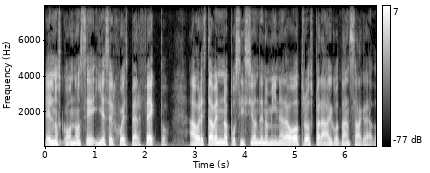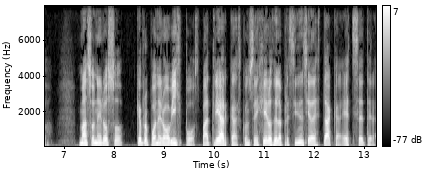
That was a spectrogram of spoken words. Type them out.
Él nos conoce y es el juez perfecto. Ahora estaba en una posición de nominar a otros para algo tan sagrado. Más oneroso que proponer obispos, patriarcas, consejeros de la presidencia de estaca, etc.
